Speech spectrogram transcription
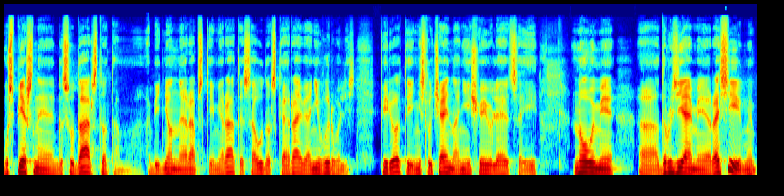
успешные государства, там, Объединенные Арабские Эмираты, Саудовская Аравия, они вырвались вперед, и не случайно они еще являются и новыми э, друзьями России. Мы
